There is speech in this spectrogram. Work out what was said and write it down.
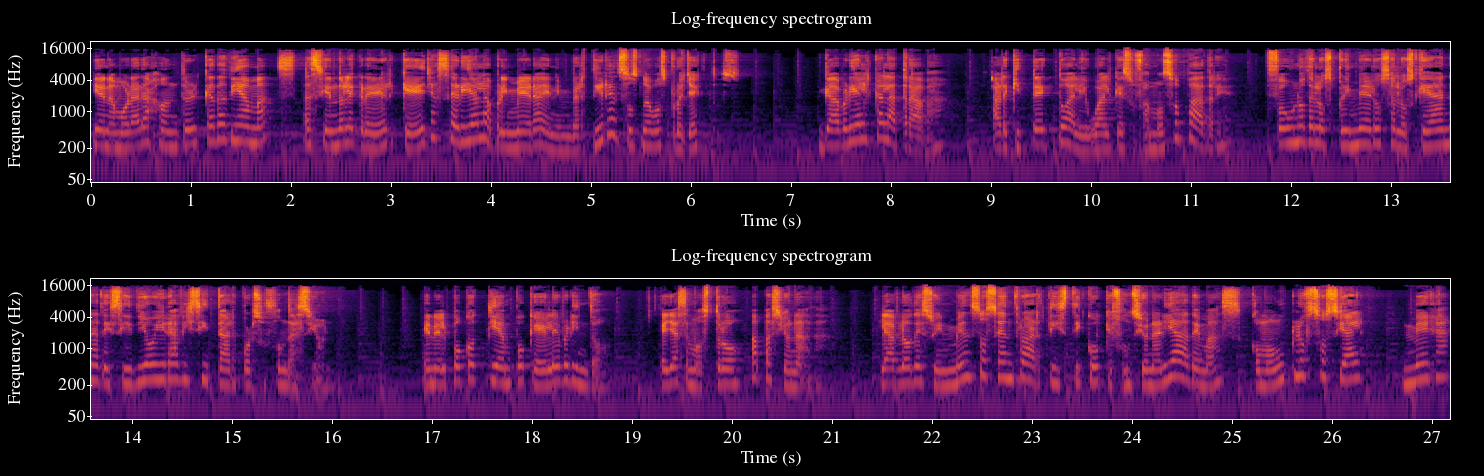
y enamorar a Hunter cada día más, haciéndole creer que ella sería la primera en invertir en sus nuevos proyectos. Gabriel Calatrava arquitecto al igual que su famoso padre, fue uno de los primeros a los que Ana decidió ir a visitar por su fundación. En el poco tiempo que él le brindó, ella se mostró apasionada. Le habló de su inmenso centro artístico que funcionaría además como un club social mega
